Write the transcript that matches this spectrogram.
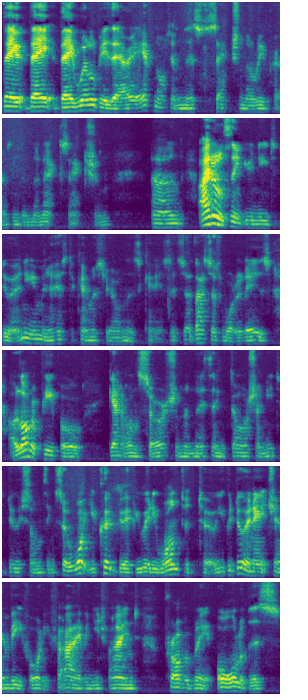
they they they will be there if not in this section they'll be present in the next section and I don't think you need to do any immunohistochemistry on this case it's uh, that's just what it is a lot of people get uncertain and then they think gosh I need to do something so what you could do if you really wanted to you could do an HMB 45 and you'd find probably all of this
